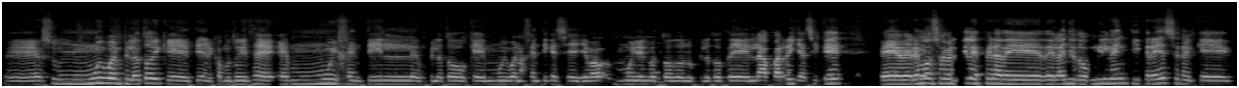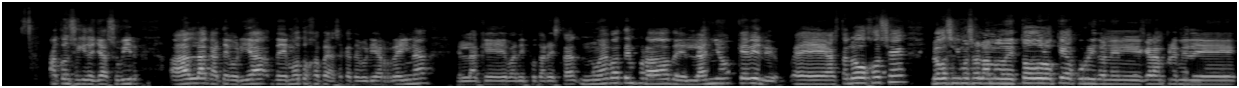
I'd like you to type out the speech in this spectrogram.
Eh, es un muy buen piloto y que, tiene, como tú dices, es muy gentil, un piloto que es muy buena gente y que se lleva muy bien con todos los pilotos de la parrilla. Así que eh, veremos a ver qué le espera de, del año 2023, en el que ha conseguido ya subir a la categoría de MotoGP, a esa categoría reina en la que va a disputar esta nueva temporada del año que viene. Eh, hasta luego, José. Luego seguimos hablando de todo lo que ha ocurrido en el Gran Premio de,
